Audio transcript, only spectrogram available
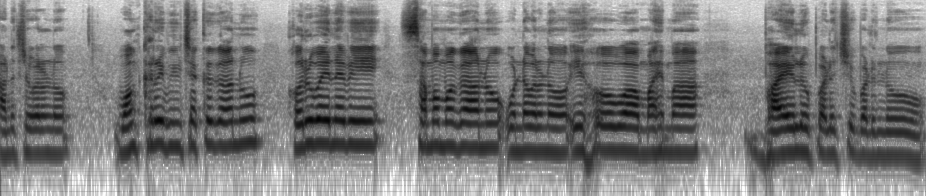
అణచవలను. వంకరవి చక్కగాను కరువైనవి సమముగాను ఉండవలను. ఎహోవా మహిమ బయలుపరచబడును.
